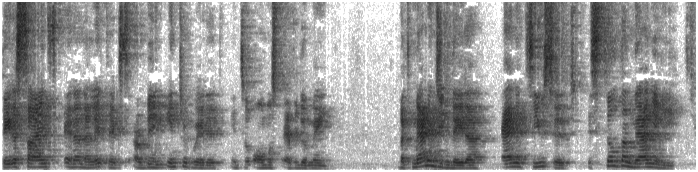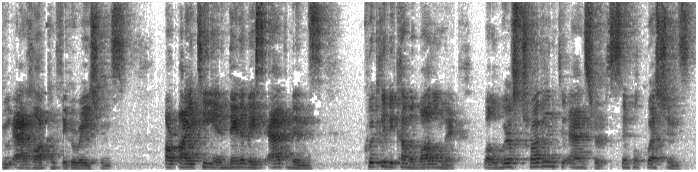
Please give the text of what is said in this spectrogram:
Data science and analytics are being integrated into almost every domain. But managing data and its usage is still done manually through ad hoc configurations. Our IT and database admins quickly become a bottleneck while we're struggling to answer simple questions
